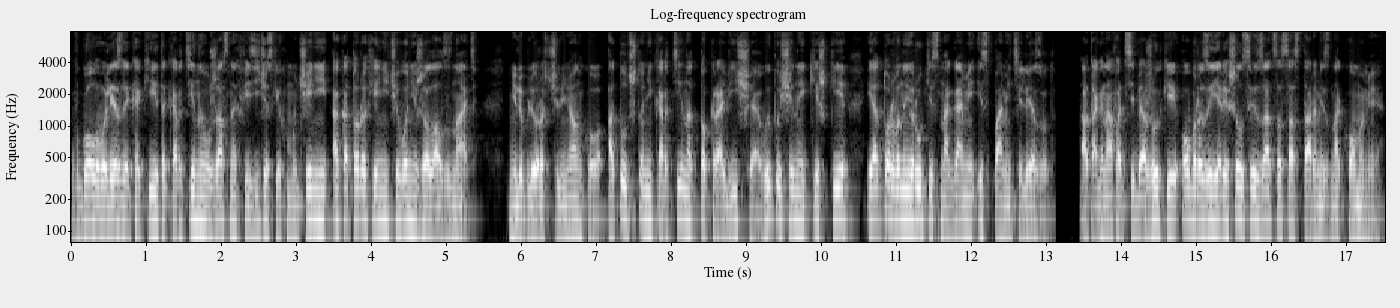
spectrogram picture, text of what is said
В голову лезли какие-то картины ужасных физических мучений, о которых я ничего не желал знать. Не люблю расчлененку, а тут что ни картина, то кровища, выпущенные кишки и оторванные руки с ногами из памяти лезут. Отогнав от себя жуткие образы, я решил связаться со старыми знакомыми.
